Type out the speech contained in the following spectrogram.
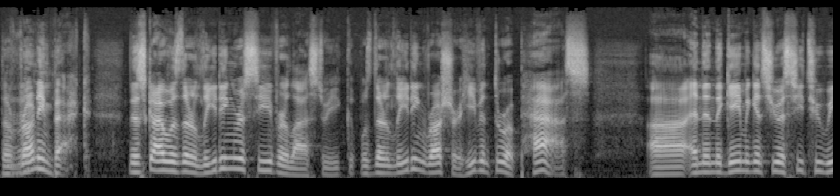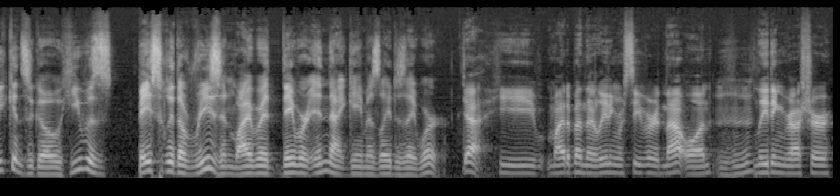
the Mhm. running back. This guy was their leading receiver last week, was their leading rusher. He even threw a pass. Uh, and then the game against USC two weekends ago, he was basically the reason why they were in that game as late as they were. Yeah, he might have been their leading receiver in that one, Mm-hmm. leading rusher,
